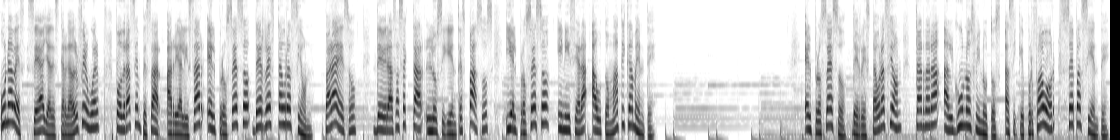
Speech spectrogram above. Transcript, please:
Una vez se haya descargado el firmware, podrás empezar a realizar el proceso de restauración. Para eso, deberás aceptar los siguientes pasos y el proceso iniciará automáticamente. El proceso de restauración tardará algunos minutos, así que por favor, sé paciente.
